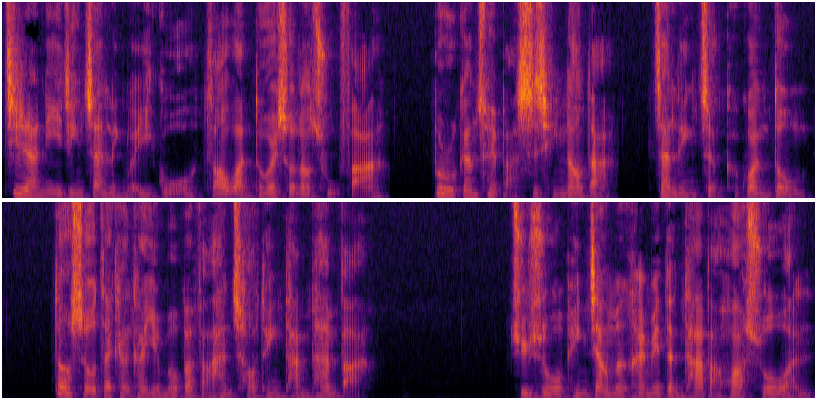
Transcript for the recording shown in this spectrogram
既然你已经占领了一国，早晚都会受到处罚，不如干脆把事情闹大，占领整个关东，到时候再看看有没有办法和朝廷谈判吧。据说平将门还没等他把话说完，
